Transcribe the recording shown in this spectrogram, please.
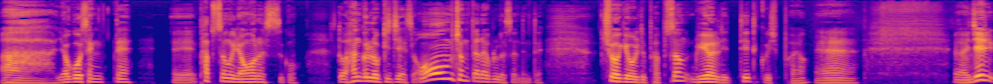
아, 여고생 때 에, 팝송을 영어로 쓰고 또 한글로 기재해서 엄청 따라 불렀었는데 추억의 old 팝송 리얼리티 듣고 싶어요. 예. 어, 이제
